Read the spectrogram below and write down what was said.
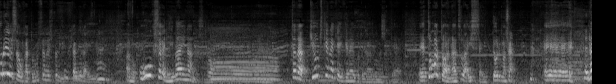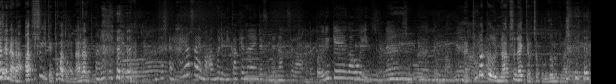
うれん草かとお店の人に言ったぐらい、あの大きさが2倍なんですね。ただ気をつけなきゃいけないことがありまして、えートマトは夏は一切売っておりません、えー なぜなら暑すぎてトマトがならんという確かに葉野菜もあんまり見かけないですね、夏は。やっぱ売り系が多いですよね。そうやってかね。トマト夏ないっていうのはちょっと驚きましたけど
